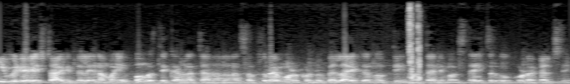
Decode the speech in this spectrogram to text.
ಈ ವಿಡಿಯೋ ಇಷ್ಟ ಆಗಿದ್ದಲ್ಲಿ ನಮ್ಮ ಇನ್ಫೋಮಸ್ತಿ ಕನ್ನಡ ಚಾನಲ್ ಅನ್ನ ಸಬ್ಸ್ಕ್ರೈಬ್ ಮಾಡಿಕೊಂಡು ಬೆಲ್ ಐಕನ್ ಒತ್ತಿ ಮತ್ತೆ ನಿಮ್ಮ ಸ್ನೇಹಿತರಿಗೂ ಕೂಡ ಕಳಿಸಿ.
